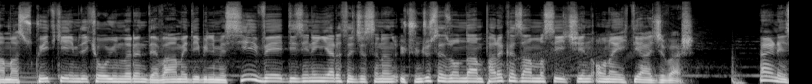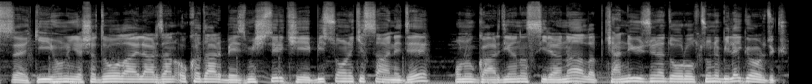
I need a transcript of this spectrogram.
Ama Squid Game'deki oyunların devam edebilmesi ve dizinin yaratıcısının 3. sezondan para kazanması için ona ihtiyacı var. Her neyse Gi-hun'un yaşadığı olaylardan o kadar bezmiştir ki bir sonraki sahnede onu gardiyanın silahını alıp kendi yüzüne doğrulttuğunu bile gördük.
